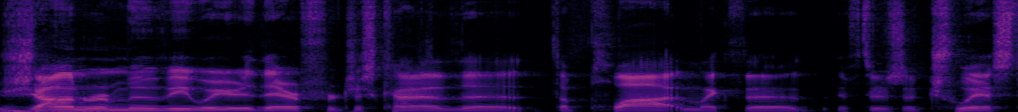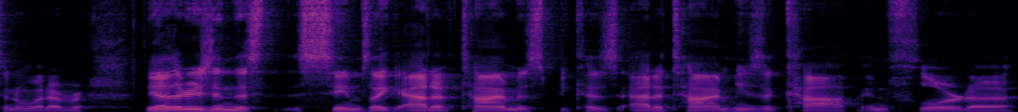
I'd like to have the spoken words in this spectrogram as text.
genre movie where you're there for just kind of the the plot and like the if there's a twist and whatever. The other reason this seems like out of time is because out of time he's a cop in Florida.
